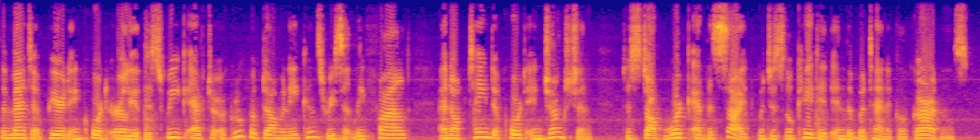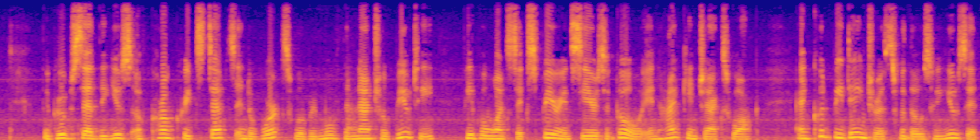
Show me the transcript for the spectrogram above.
The matter appeared in court earlier this week after a group of Dominicans recently filed and obtained a court injunction to stop work at the site, which is located in the Botanical Gardens. The group said the use of concrete steps in the works will remove the natural beauty people once experienced years ago in hiking Jack's Walk and could be dangerous for those who use it.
